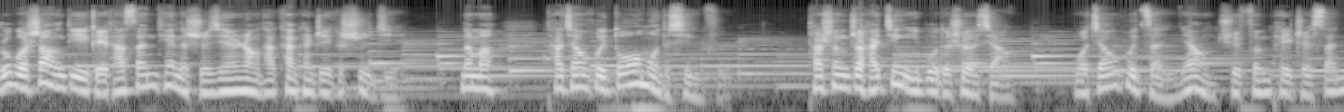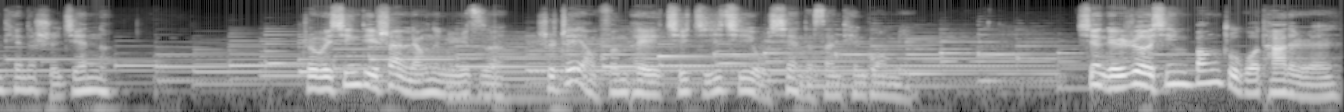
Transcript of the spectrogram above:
如果上帝给他三天的时间让他看看这个世界，那么他将会多么的幸福。他甚至还进一步的设想。我将会怎样去分配这三天的时间呢？这位心地善良的女子是这样分配其极其有限的三天光明。献给热心帮助过她的人，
